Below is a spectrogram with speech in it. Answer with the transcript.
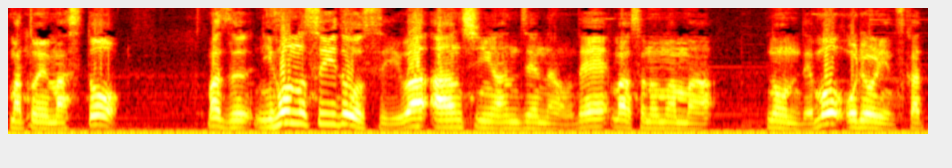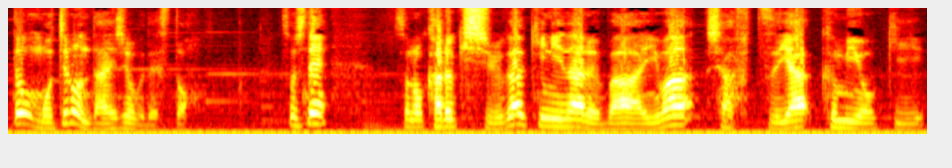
まとめますと、まず日本の水道水は安心安全なので、まあそのまま飲んでもお料理に使ってももちろん大丈夫ですと。そして、そのカルキ臭が気になる場合は、煮沸や組置き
